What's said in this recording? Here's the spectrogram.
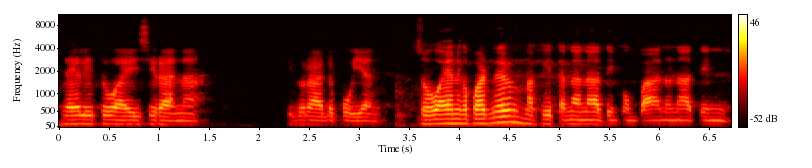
dahil ito ay sira na. Sigurado po yan. So ayan ka partner, nakita na natin kung paano natin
